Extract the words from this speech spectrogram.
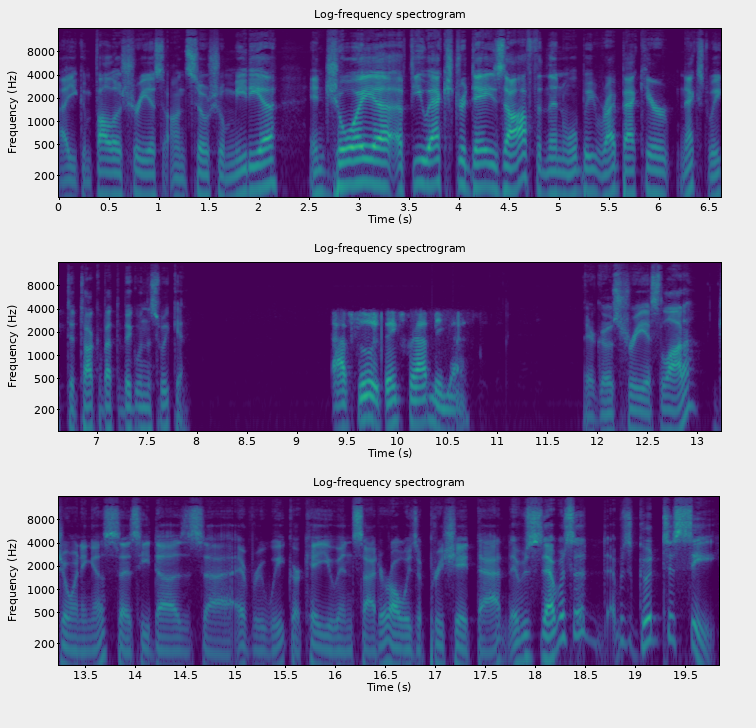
Uh, you can follow Shreyas on social media. Enjoy uh, a few extra days off, and then we'll be right back here next week to talk about the big one this weekend. Absolutely. Thanks for having me, guys. There goes Shreyas Laddha joining us as he does uh, every week. Our KU insider, always appreciate that. It was that was a it was good to see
